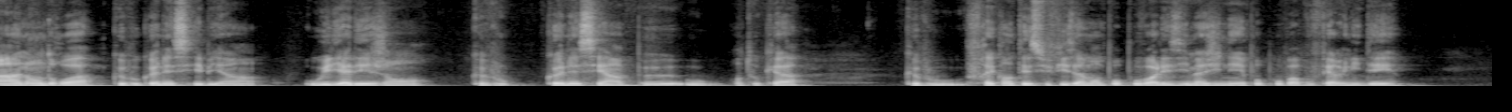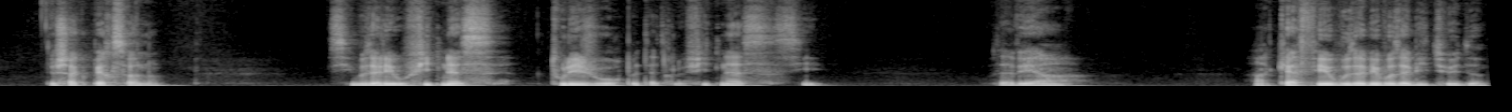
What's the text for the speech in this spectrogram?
un endroit que vous connaissez bien, où il y a des gens que vous connaissez un peu, ou en tout cas que vous fréquentez suffisamment pour pouvoir les imaginer, pour pouvoir vous faire une idée de chaque personne. Si vous allez au fitness tous les jours, peut-être le fitness. Si vous avez un, café où vous avez vos habitudes,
